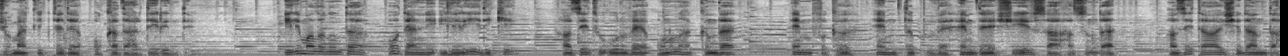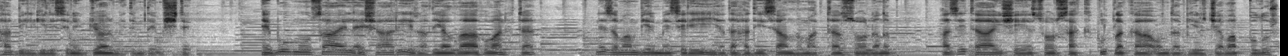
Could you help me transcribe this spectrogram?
cömertlikte de o kadar derindi. İlim alanında o denli ileriydi ki Hz. Urve onun hakkında hem fıkıh hem tıp ve hem de şiir sahasında Hz. Ayşe'den daha bilgilisini görmedim demişti. Ebu Musa el-Eşari radıyallahu anh da ne zaman bir meseleyi ya da hadisi anlamakta zorlanıp Hz. Ayşe'ye sorsak mutlaka onda bir cevap bulur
